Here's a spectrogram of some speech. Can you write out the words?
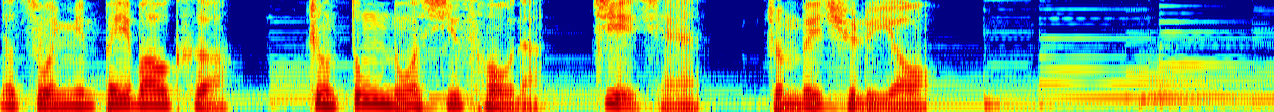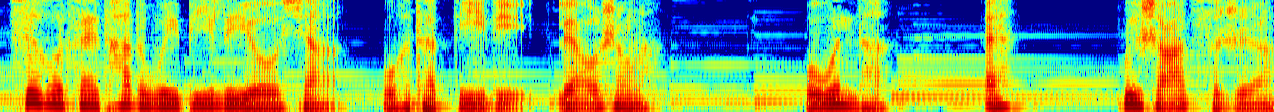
要做一名背包客，正东挪西凑的借钱准备去旅游。最后，在他的威逼利诱下，我和他弟弟聊上了。我问他：“哎，为啥辞职啊？”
